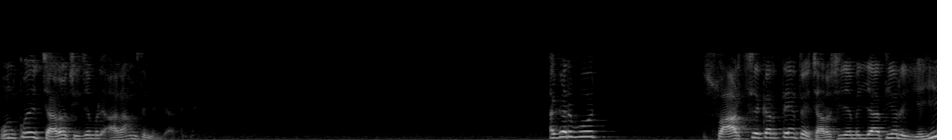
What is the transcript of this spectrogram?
उनको ये चारों चीज़ें बड़े आराम से मिल जाती हैं। अगर वो स्वार्थ से करते हैं तो ये चारों चीज़ें मिल जाती हैं, और यही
